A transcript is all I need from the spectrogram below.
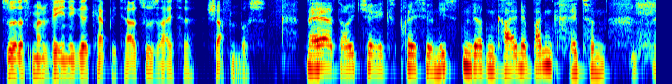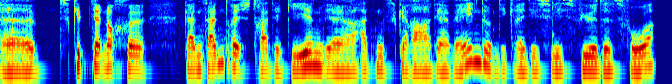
so dass man weniger Kapital zur Seite schaffen muss. Naja, deutsche Expressionisten werden keine Bank retten. äh, es gibt ja noch äh, ganz andere Strategien. Wir hatten es gerade erwähnt und die Credit Suisse führt es vor.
